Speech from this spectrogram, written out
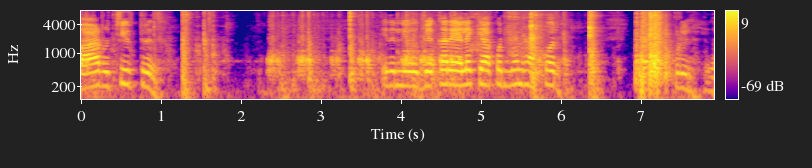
ಭಾಳ ರುಚಿ ಇರ್ತ್ರಿ ಇದು. ಇದನ್ನ ನೀವು ಬೇಕಾದ್ರೆ ಏಲಕ್ಕಿ ಹಾಕೋದ್ ಅಂದ್ರೆ ಹಾಕೋರಿ. ಏಲಕ್ಕಿ ಪುಡಿನ ಈಗ.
